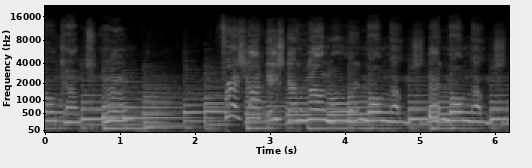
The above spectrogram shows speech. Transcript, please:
on campus. Mm. Fresh out east, there's no mountains, no mountains.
